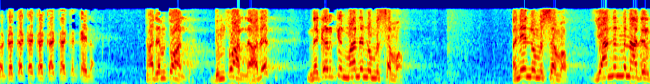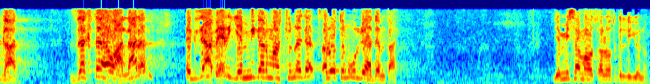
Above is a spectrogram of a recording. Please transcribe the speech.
ቀቀቀቀቀቀቀ ይላል። ታደምጠዋለህ ድምፁ አለ አይደል? ነገር ግን ማንን ነው የምሰማው እኔን ነው የምሰማው ያንን ምን አድርገሃል? ዘግተኸዋል አይደል? እግዚአብሔር የሚገርማችሁ ነገር ጸሎትን ሁሉ ያደምጣል። የሚሰማው ጸሎት ግን ልዩ ነው።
